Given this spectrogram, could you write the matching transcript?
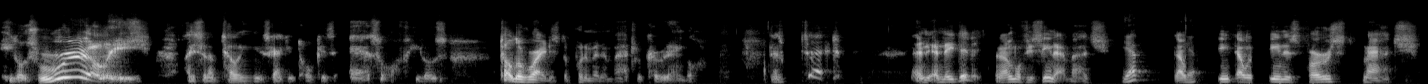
He goes, really? I said, I'm telling you, this guy can talk his ass off. He goes, Tell the writers to put him in a match with Kurt Angle. That's what said. And and they did it. And I don't know if you've seen that match. Yep. That, yep. Was, that was Cena's first match.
